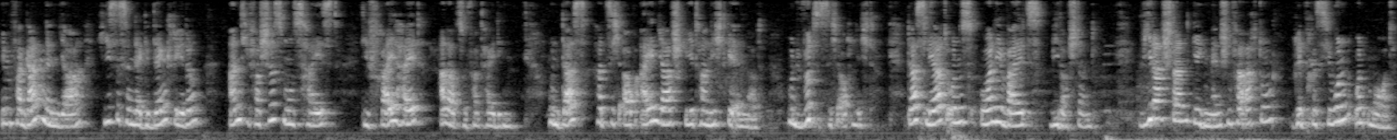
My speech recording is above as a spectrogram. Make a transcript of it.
Im vergangenen Jahr hieß es in der Gedenkrede, Antifaschismus heißt, die Freiheit aller zu verteidigen. Und das hat sich auch ein Jahr später nicht geändert und wird es sich auch nicht. Das lehrt uns Orly Walds Widerstand. Widerstand gegen Menschenverachtung, Repression und Mord.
